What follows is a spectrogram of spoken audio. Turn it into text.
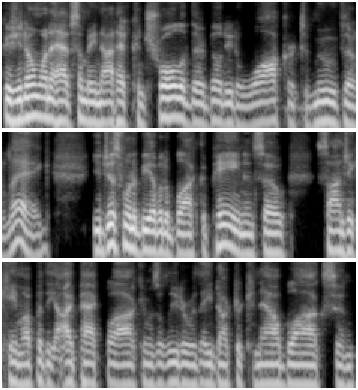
because you don't want to have somebody not have control of their ability to walk or to move their leg you just want to be able to block the pain and so sanjay came up with the iPACK block and was a leader with adductor canal blocks and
